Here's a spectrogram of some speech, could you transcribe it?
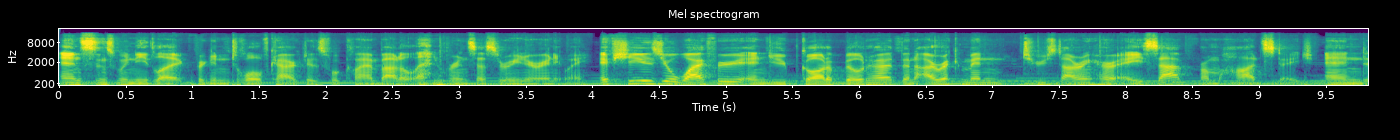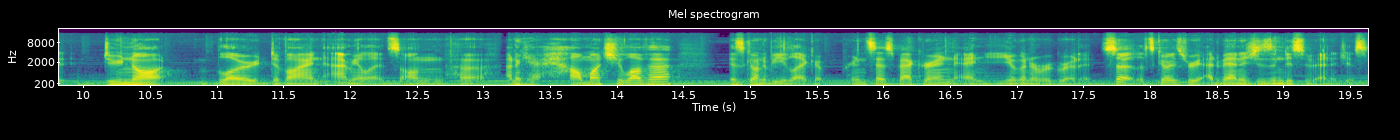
And since we need like friggin' 12 characters for clan battle and Princess Arena anyway. If she is your waifu and you've got to build her, then I recommend 2-starring her ASAP from hard stage. And do not blow divine amulets on her. I don't care how much you love her, there's going to be like a princess Pecorine and you're going to regret it. So let's go through advantages and disadvantages.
